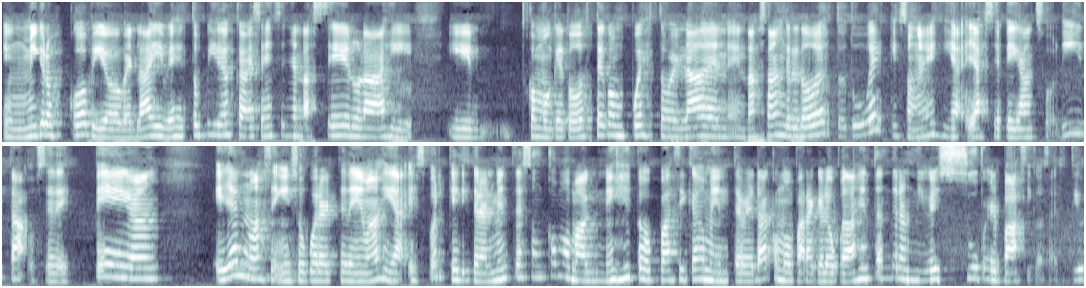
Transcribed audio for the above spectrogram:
en, un microscopio, ¿verdad? Y ves estos videos que a veces enseñan las células y, como que todo esté compuesto, ¿verdad? En, la sangre, todo esto, tú ves que son energías, ellas se pegan solitas o se despegan. Ellas no hacen eso por arte de magia, es porque literalmente son como magnetos, básicamente, ¿verdad? Como para que lo puedas entender a un nivel súper básico. O sea, estoy,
